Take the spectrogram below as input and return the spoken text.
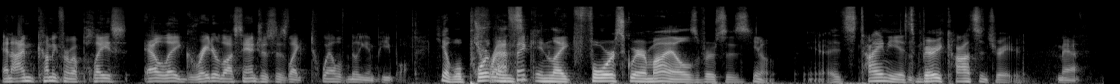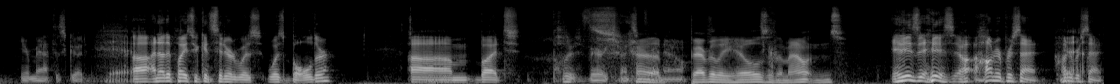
and I'm coming from a place, L.A., Greater Los Angeles is like 12 million people. Yeah, well, Portland's Traffic? in like four square miles versus you know, it's tiny. It's very concentrated. Math, your math is good. Yeah. Uh, another place we considered was was Boulder, um, but Boulder is very expensive Kind right now. Beverly Hills of the mountains. It is. It is. hundred percent. Hundred percent.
